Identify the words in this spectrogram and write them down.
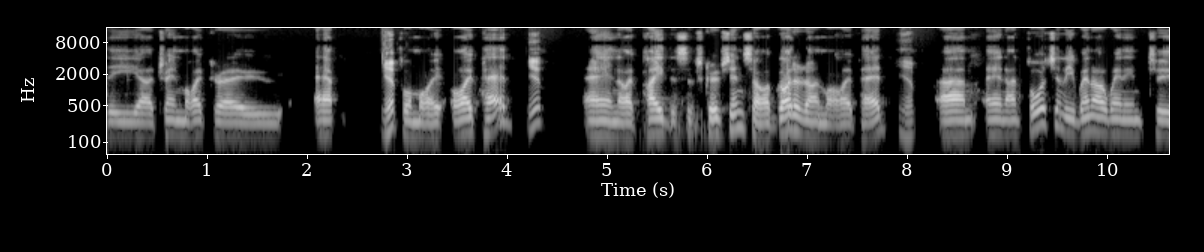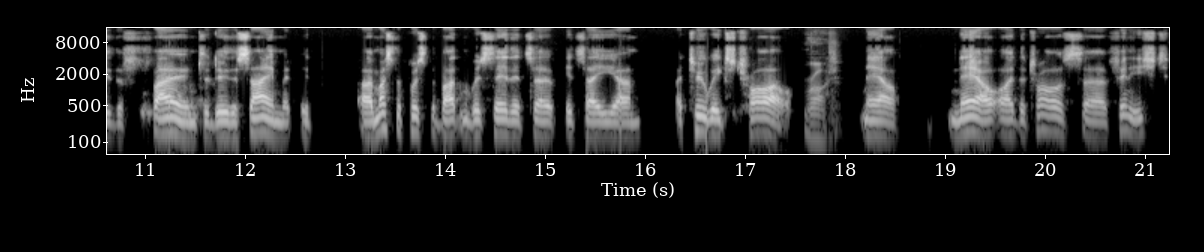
the uh, Trend Micro app Yep. for my iPad. Yep. And I paid the subscription, so I've got it on my iPad. Yep. Um, and unfortunately, when I went into the phone to do the same, it, it I must have pushed the button which said it's a it's a um, a two weeks trial. Right. Now, now I, the trial's uh, finished,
